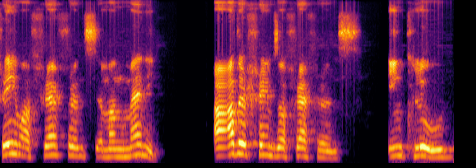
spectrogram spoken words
frame of reference among many. Other frames of reference include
